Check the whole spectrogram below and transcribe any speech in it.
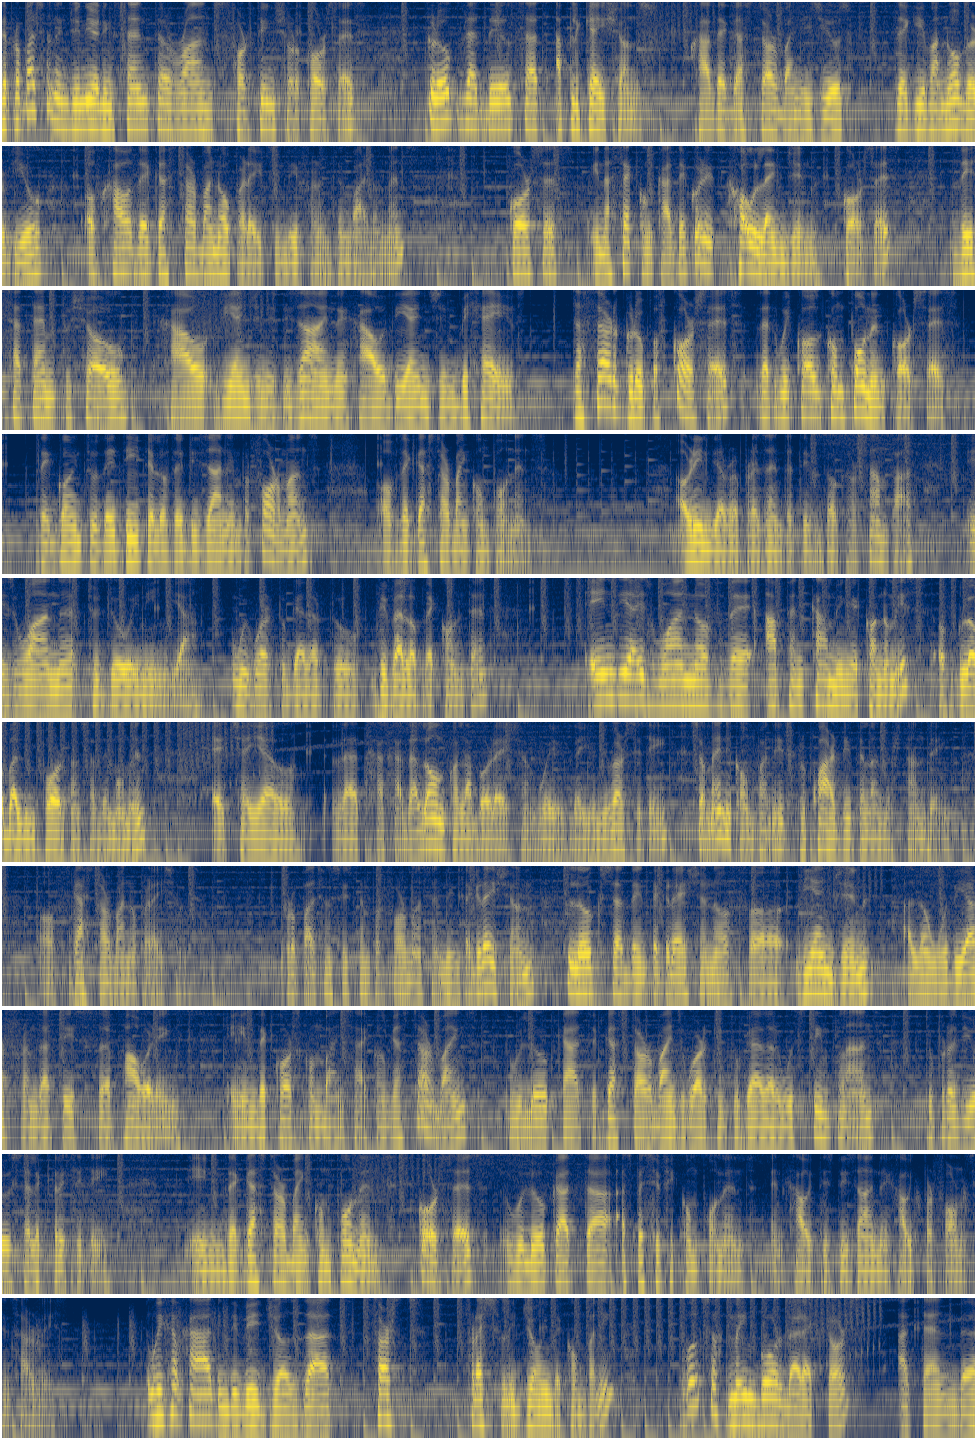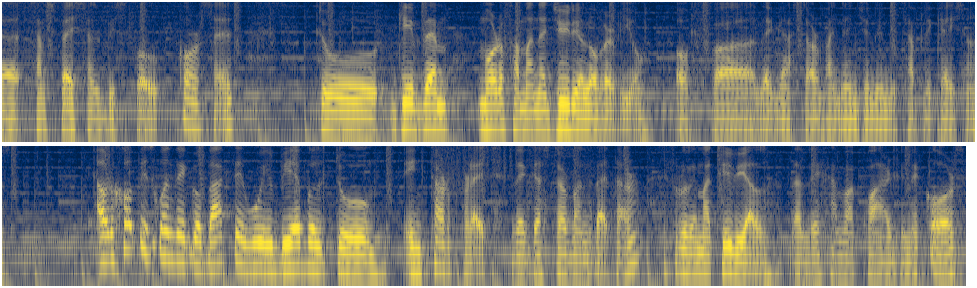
The Propulsion Engineering Center runs 14 short courses, group that deals at applications, how the gas turbine is used. They give an overview of how the gas turbine operates in different environments. Courses in a second category, whole engine courses. This attempt to show how the engine is designed and how the engine behaves. The third group of courses that we call component courses. They go into the detail of the design and performance of the gas turbine components. Our India representative, Dr. Sampath, is one uh, to do in India. We work together to develop the content. India is one of the up and coming economies of global importance at the moment. HAL that has had a long collaboration with the university, so many companies require detailed understanding of gas turbine operations. Propulsion system performance and integration looks at the integration of uh, the engine along with the airframe that is uh, powering. In the course combined cycle gas turbines, we look at gas turbines working together with steam plants to produce electricity. In the gas turbine component courses, we look at uh, a specific component and how it is designed and how it performs in service. We have had individuals that first freshly joined the company. Also, main board directors attend uh, some special bespoke courses to give them more of a managerial overview of uh, the gas turbine engine and its applications. Our hope is when they go back, they will be able to interpret the gas turbine better through the material that they have acquired in the course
